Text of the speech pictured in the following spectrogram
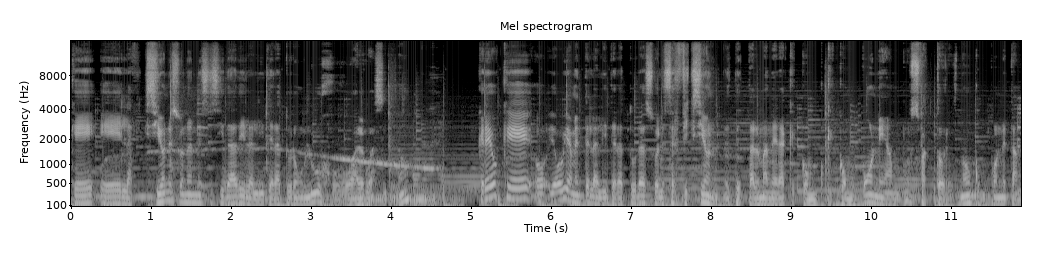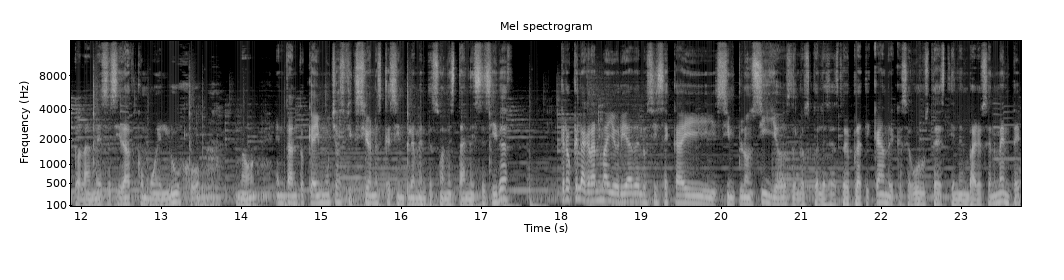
que eh, la ficción es una necesidad y la literatura un lujo o algo así, ¿no? Creo que obviamente la literatura suele ser ficción, de tal manera que, compone ambos factores, ¿no? Compone tanto la necesidad como el lujo, ¿no? En tanto que hay muchas ficciones que simplemente son esta necesidad. Creo que la gran mayoría de los isekai simploncillos de los que les estoy platicando y que seguro ustedes tienen varios en mente,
